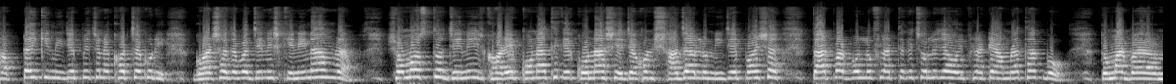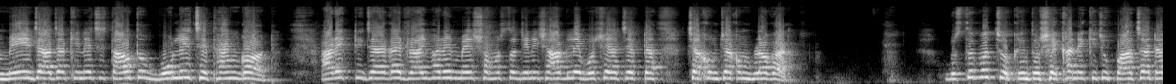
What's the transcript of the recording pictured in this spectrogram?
সবটাই কি নিজের পেছনে খরচা করি, ঘর সাজাবার জিনিস কিনি না আমরা? সমস্ত জিনিস ঘরের কোনা থেকে কোনা, সে যখন সাজালো নিজের পয়সা, তারপর বলল, ফ্ল্যাট থেকে চলে যাও, ওই ফ্ল্যাটে আমরা থাকব। তোমার মেয়ে যা যা কিনেছে তাও তো বলেছে থ্যাংক গড আরেকটি জায়গায় ড্রাইভারের মেয়ের সমস্ত জিনিস আগলে বসে আছে একটা চাকুম চাকুম ব্লগার। বুঝতে পারছ? কিন্তু সেখানে কিছু পাচাটা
